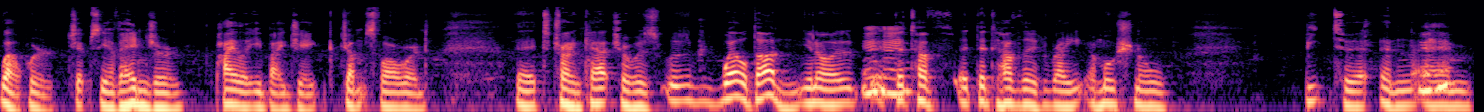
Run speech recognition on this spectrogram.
well, where Gypsy Avenger, piloted by Jake, jumps forward uh, to try and catch her was was well done. You know, it, it did have it did have the right emotional beat to it, and um,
